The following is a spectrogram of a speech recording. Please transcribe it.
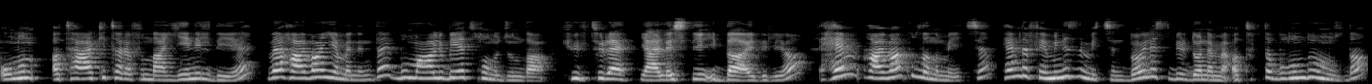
onun ataerki tarafından yenildiği ve hayvan yemenin de bu mağlubiyet sonucunda kültüre yerleştiği iddia ediliyor. Hem hayvan kullanımı için hem de feminizm için böylesi bir döneme atıfta bulunduğumuzda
